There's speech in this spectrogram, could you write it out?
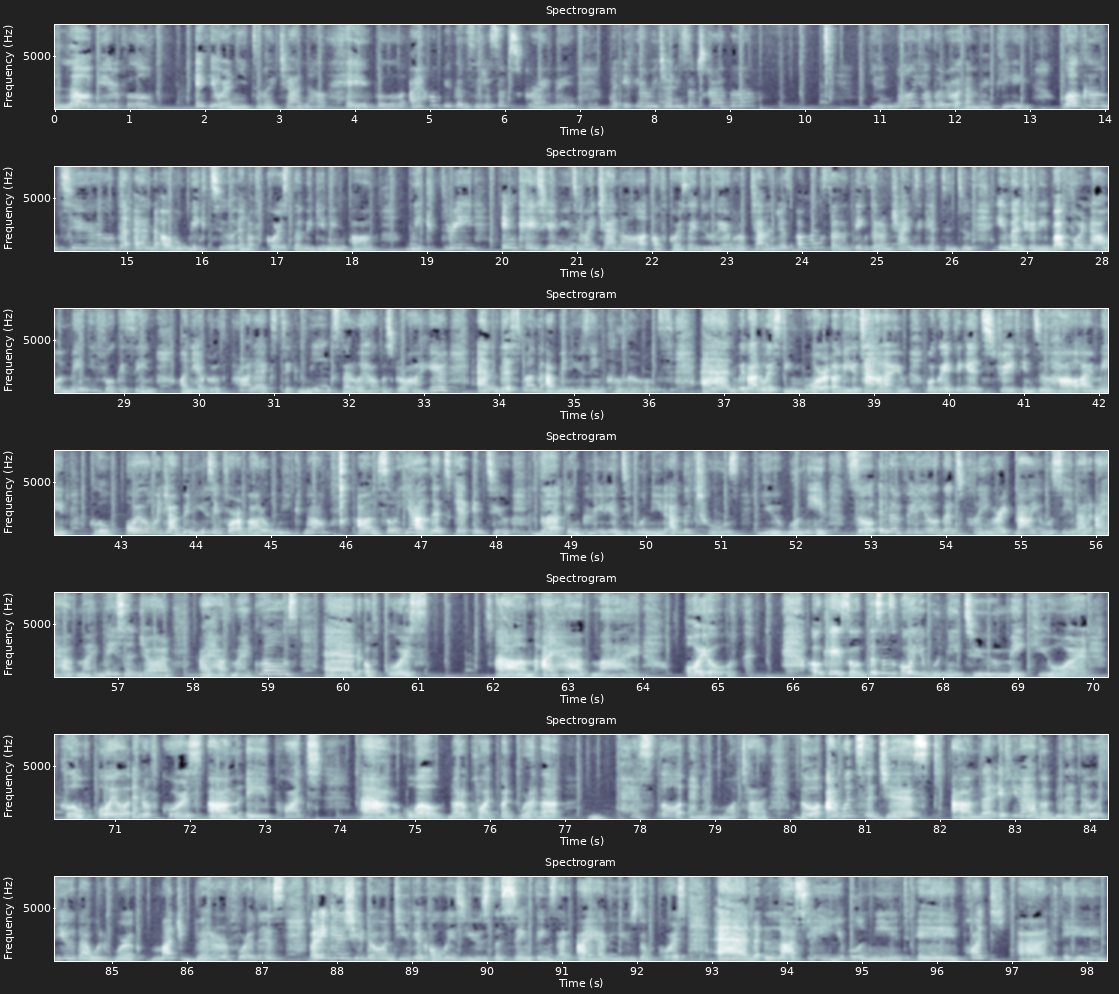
Hello beautiful! If you are new to my channel, hey boo, I hope you consider subscribing. But if you're a returning subscriber, you know you're the real MVP. Welcome to the end of week two and of course the beginning of week three. In case you're new to my channel of course i do hair growth challenges amongst other things that i'm trying to get into eventually. But for now we're mainly focusing on hair growth products techniques that will help us grow our hair. And this month i've been using cloves and without wasting more of your time we're going to get straight into how i made clove oil which i've been using for about a week now um so yeah let's get into the ingredients you will need and the tools you will need. So in the video that's playing right now you will see that i have my mason jar i have my cloves and of course um i have my oil. Okay so this is all you would need to make your clove oil and of course um, a pot um, well not a pot but rather pestle and a mortar. Though i would suggest um, that if you have a blender with you that would work much better for this. But in case you don't you can always use the same things that i have used of course. And lastly you will need a pot and a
